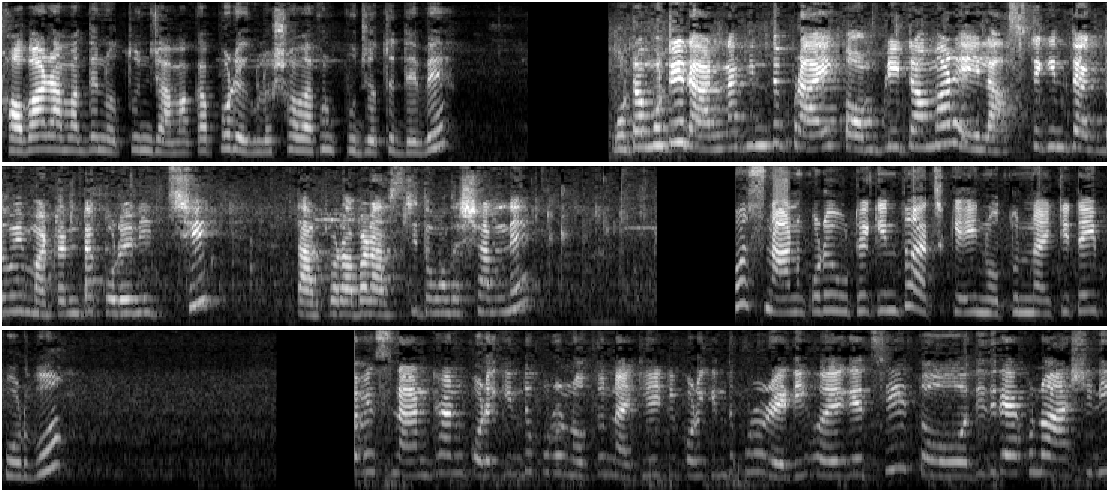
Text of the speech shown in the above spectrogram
সবার আমাদের নতুন জামা কাপড় এগুলো সব এখন পুজোতে দেবে। মোটামুটি রান্না কিন্তু প্রায় কমপ্লিট আমার। এই লাস্টে কিন্তু একদমই মাটনটা করে নিচ্ছি। তারপর আবার আসছি তোমাদের সামনে। স্নান করে উঠে কিন্তু আজকে এই নতুন নাইটিটাই পরবো। আমি স্নান টান করে কিন্তু পুরো নতুন নাইটি আইটি পরে কিন্তু পুরো রেডি হয়ে গেছি। তো দিদিরা এখনও আসেনি,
